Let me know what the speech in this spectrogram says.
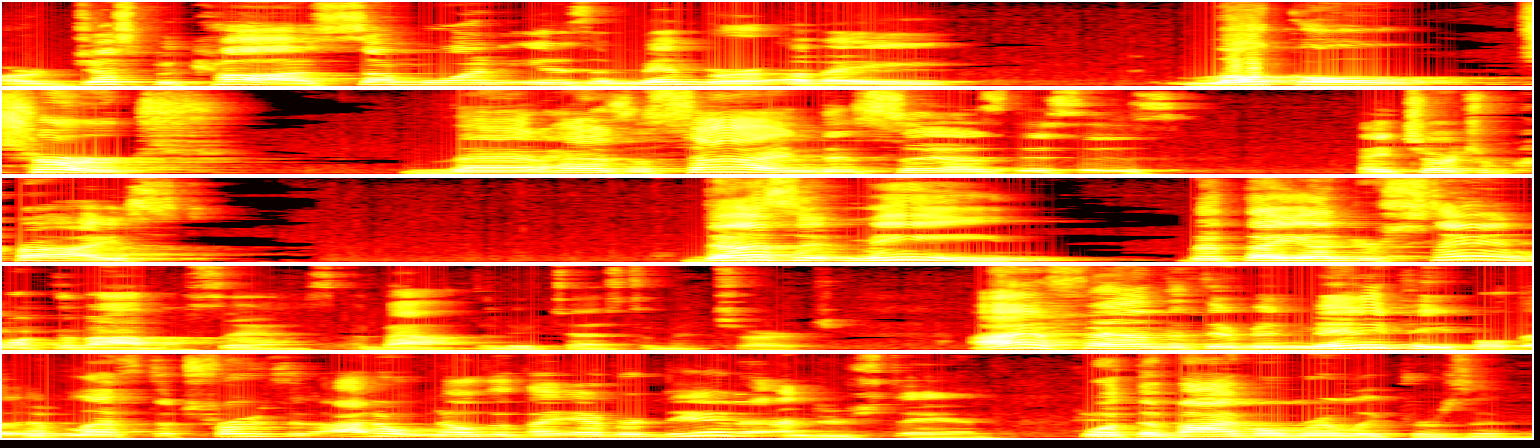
or just because someone is a member of a local church that has a sign that says this is a church of Christ doesn't mean that they understand what the Bible says about the New Testament church. I have found that there have been many people that have left the truth that I don't know that they ever did understand what the Bible really presented.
